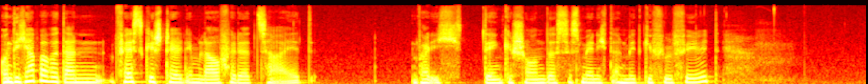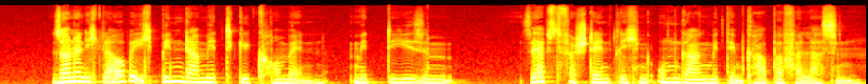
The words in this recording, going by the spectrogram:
Und ich habe aber dann festgestellt im Laufe der Zeit, weil ich denke schon, dass es mir nicht an Mitgefühl fehlt, sondern ich glaube, ich bin damit gekommen, mit diesem selbstverständlichen Umgang mit dem Körper verlassen.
